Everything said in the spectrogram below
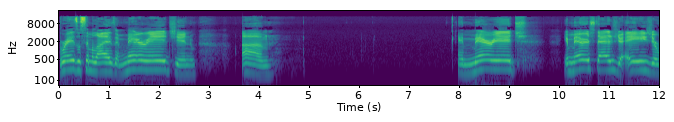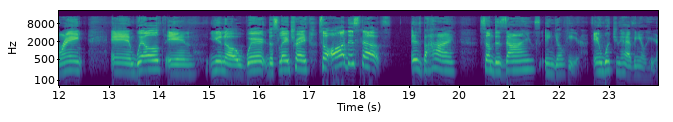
braids will symbolize in marriage and, um, and marriage, your marriage status, your age, your rank, and wealth, and you know where the slave trade. So all this stuff is behind some designs in your hair and what you have in your hair.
